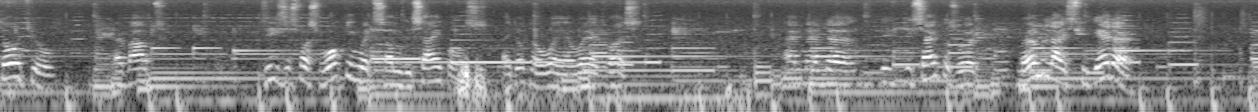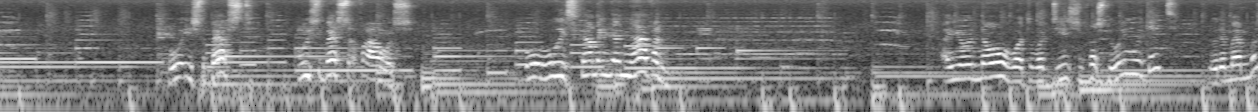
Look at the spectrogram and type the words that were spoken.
told you about Jesus was walking with some disciples. I don't know where, where it was. And uh, the, the disciples were murmurized together. Who is the best? Who is the best of ours? Who, who is coming in heaven? And you know what, what Jesus was doing with it? You remember?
